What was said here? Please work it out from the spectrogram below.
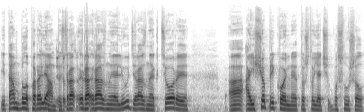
И там было по ролям. Где То есть ра- ра- разные люди, разные актеры. А, а еще прикольное то, что я послушал.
